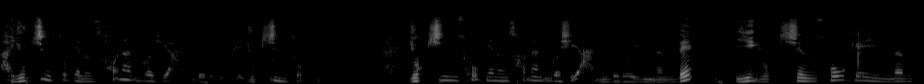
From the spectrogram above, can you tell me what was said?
아 육신 속에는 선한 것이 안 들어있대. 육신 속에는 육신 속에는 선한 것이 안 들어있는데 이 육신 속에 있는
